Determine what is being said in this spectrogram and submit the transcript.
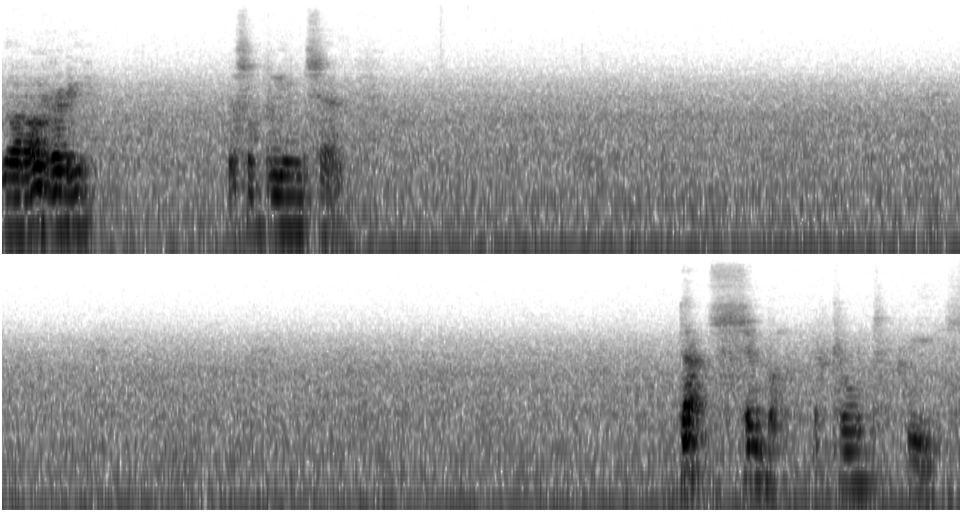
You are already the Supreme Self. That's simple. The truth peace.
